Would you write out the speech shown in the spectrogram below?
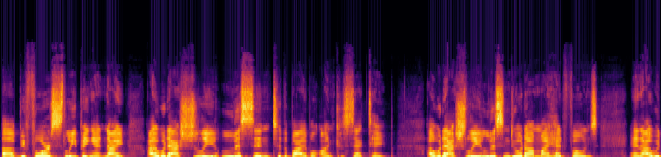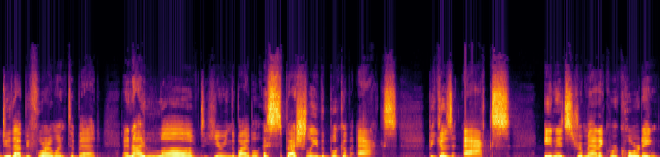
uh, before sleeping at night, I would actually listen to the Bible on cassette tape. I would actually listen to it on my headphones, and I would do that before I went to bed. And I loved hearing the Bible, especially the book of Acts, because Acts, in its dramatic recording,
